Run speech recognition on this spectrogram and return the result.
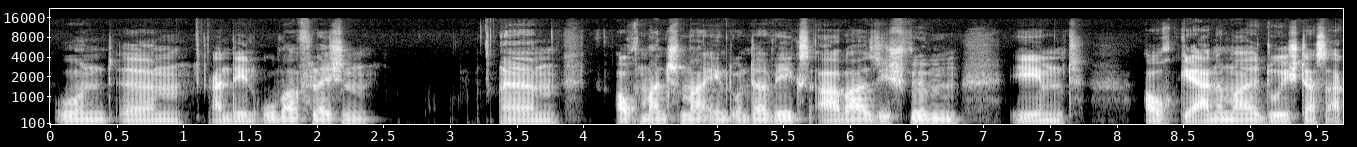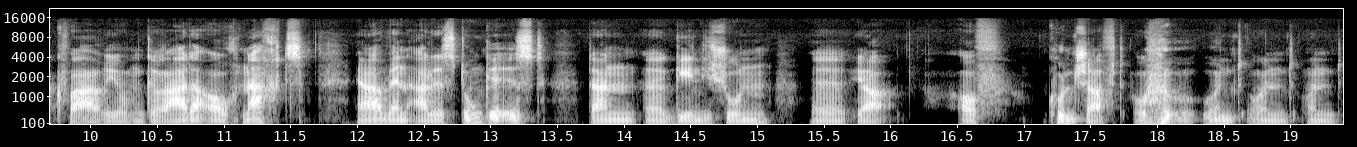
und ähm, an den Oberflächen ähm, auch manchmal eben unterwegs, aber sie schwimmen eben auch gerne mal durch das Aquarium. Gerade auch nachts, ja, wenn alles dunkel ist, dann äh, gehen die schon äh, ja, auf Kundschaft und, und, und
